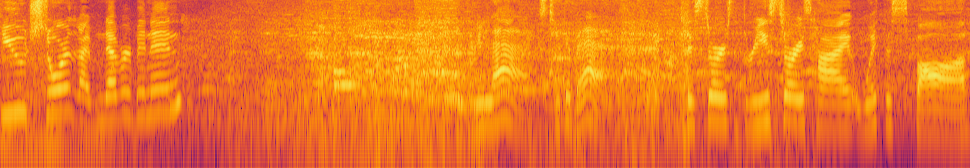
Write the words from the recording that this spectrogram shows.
huge store that I've never been in. Relax, take a bath. This store is three stories high with a spa.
